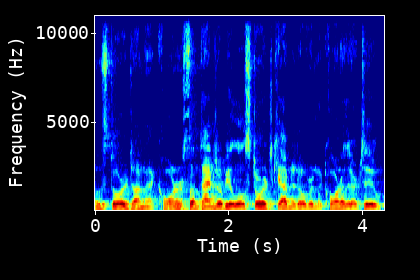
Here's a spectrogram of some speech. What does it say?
No storage on that corner. Sometimes there'll be a little storage cabinet over in the corner there too.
